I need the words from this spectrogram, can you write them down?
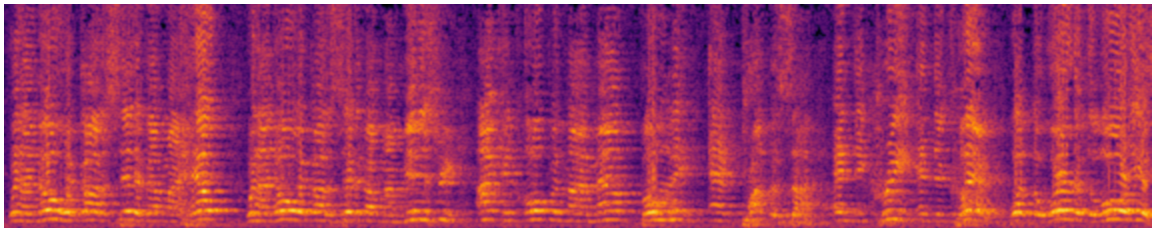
when I know what God has said about my health, when I know what God has said about my ministry, I can open my mouth boldly and prophesy and decree and declare what the word of the Lord is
